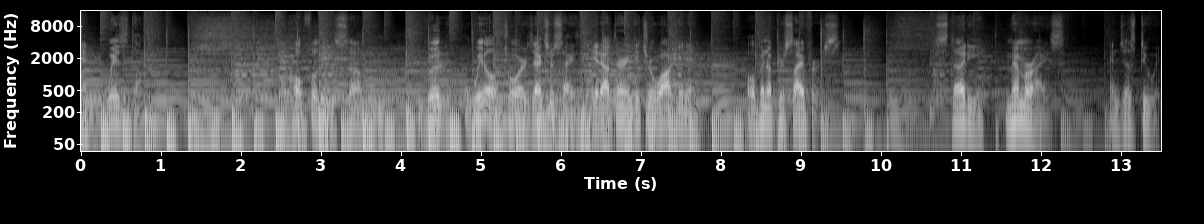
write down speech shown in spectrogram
and wisdom, and hopefully some good will towards exercising. Get out there and get your walking in. Open up your ciphers. Study, memorize, and just do it.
